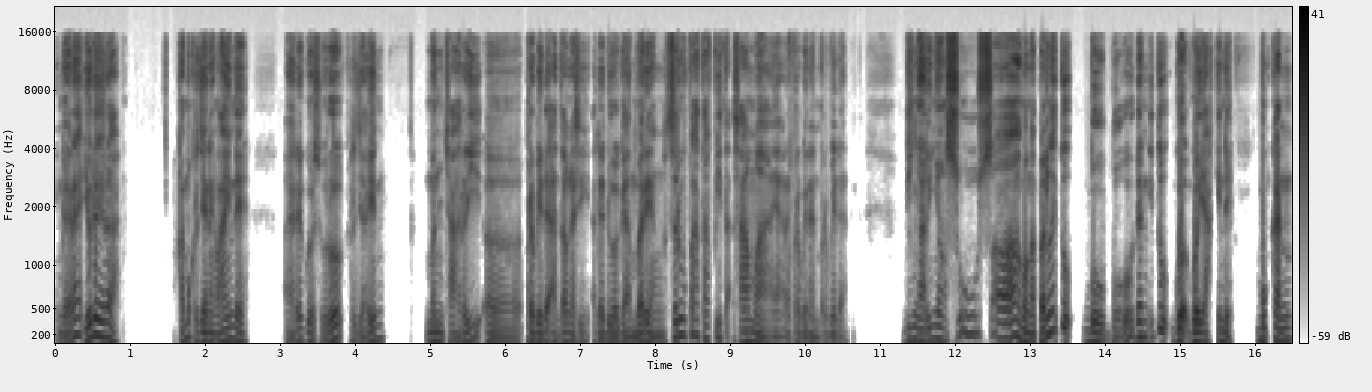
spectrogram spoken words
Akhirnya, "Ya udah ya udah, kamu kerjain yang lain deh." Akhirnya gue suruh kerjain mencari, eee, perbedaan, tahu nggak sih? Ada 2 gambar yang serupa tapi tak sama, yang ada perbedaan-perbedaan. Dia nyarinya susah banget, padahal itu bobo dan itu gua gua yakin deh, bukan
